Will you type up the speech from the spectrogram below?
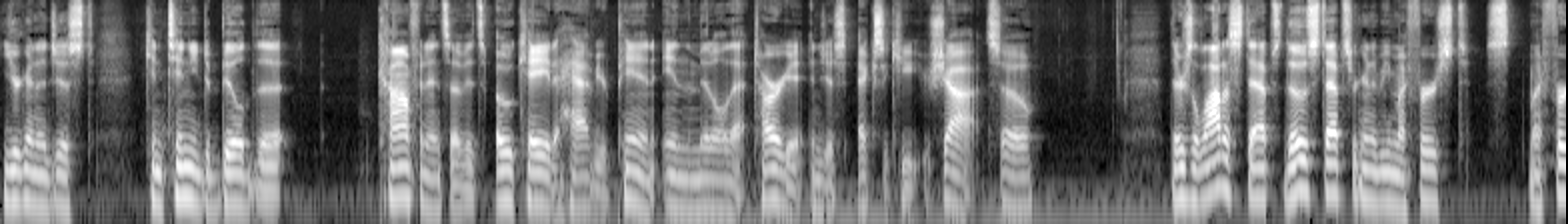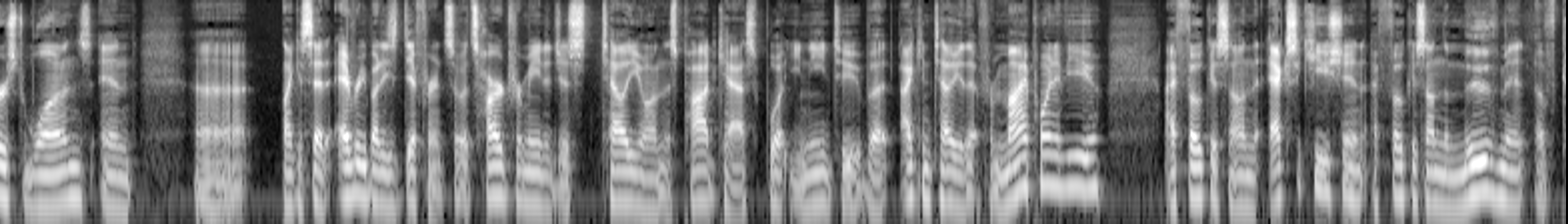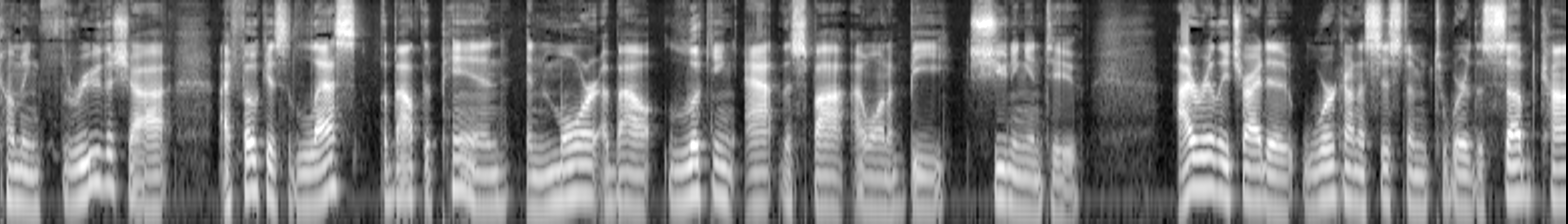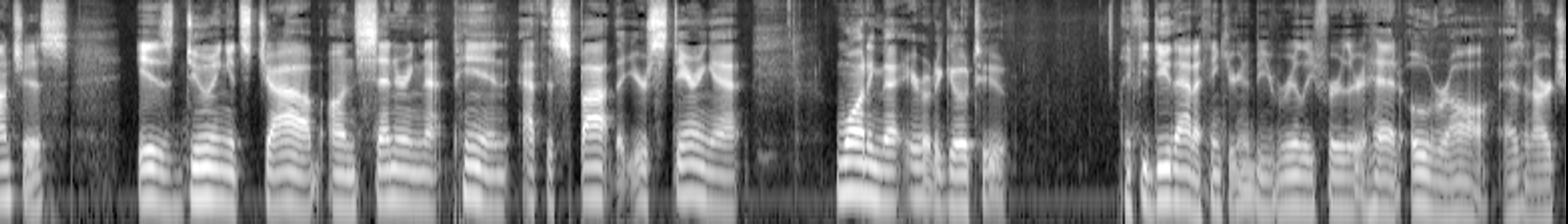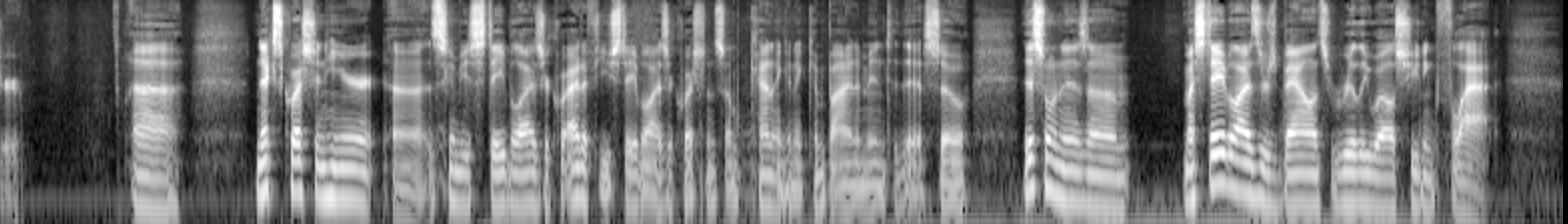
you're going to just continue to build the confidence of it's okay to have your pin in the middle of that target and just execute your shot. So there's a lot of steps. Those steps are going to be my first my first ones and uh, like I said, everybody's different, so it's hard for me to just tell you on this podcast what you need to, but I can tell you that from my point of view, I focus on the execution, I focus on the movement of coming through the shot. I focus less about the pin and more about looking at the spot I want to be shooting into. I really try to work on a system to where the subconscious is doing its job on centering that pin at the spot that you're staring at, wanting that arrow to go to. If you do that, I think you're going to be really further ahead overall as an archer. Uh, next question here. Uh, this is going to be a stabilizer. I had a few stabilizer questions, so I'm kind of going to combine them into this. So this one is um, my stabilizers balance really well shooting flat.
